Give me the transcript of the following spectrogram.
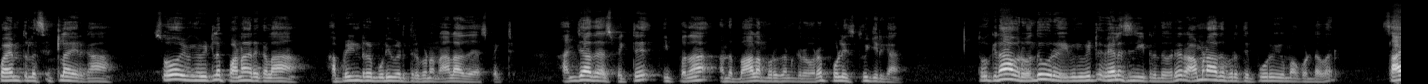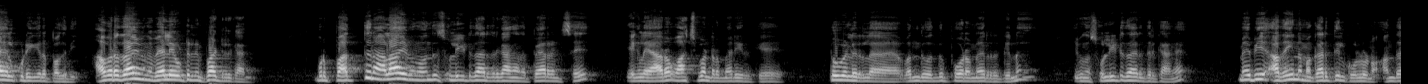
கோயம்புத்தூரில் செட்டில் ஆகிருக்கான் ஸோ இவங்க வீட்டில் பணம் இருக்கலாம் அப்படின்ற முடிவு எடுத்துருக்கணும் நாலாவது ஆஸ்பெக்ட் அஞ்சாவது ஆஸ்பெக்ட்டு இப்போ தான் அந்த பாலமுருகன்கிறவரை போலீஸ் தூக்கியிருக்காங்க. தூக்கினா அவர் வந்து ஒரு இவங்க வீட்டில் வேலை செஞ்சுக்கிட்டு இருந்தவர் ராமநாதபுரத்தை பூர்வீகமாக கொண்டவர் சாயல்குடிங்கிற பகுதி. அவரை தான் இவங்க வேலையை விட்டு நிப்பாட்டியிருக்காங்க. ஒரு பத்து நாளாக இவங்க வந்து சொல்லிக்கிட்டு தான் இருந்திருக்காங்க அந்த பேரண்ட்ஸு எங்களை யாரோ வாட்ச் பண்ணுற மாதிரி இருக்குது டூ வீலரில் வந்து வந்து போகிற மாதிரி இருக்குதுன்னு இவங்க சொல்லிட்டு தான் இருந்திருக்காங்க. மேபி அதையும் நம்ம கருத்தில் கொள்ளணும். அந்த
